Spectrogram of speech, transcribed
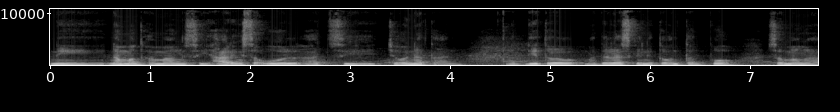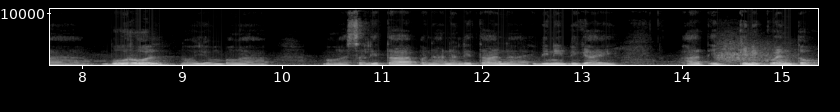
ni ng mag-amang si Haring Saul at si Jonathan. At dito madalas ganito ang tagpo sa mga burol, no, yung mga mga salita, pananalita na ibinibigay at ikinikwento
